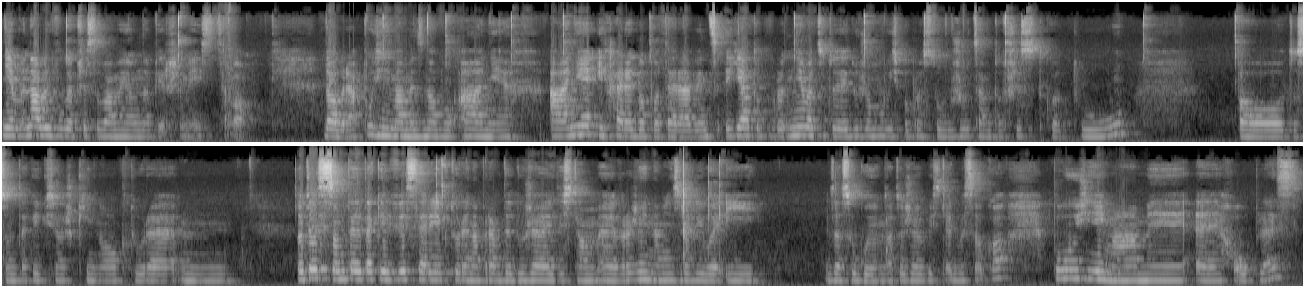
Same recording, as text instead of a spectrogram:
nie, nawet w ogóle przesuwamy ją na pierwsze miejsce, o. Dobra, później mamy znowu Anię, Anię i Harry'ego Pottera, więc ja to nie ma co tutaj dużo mówić, po prostu wrzucam to wszystko tu, bo to są takie książki, no, które... Mm, no to jest, są te takie dwie serie, które naprawdę duże gdzieś tam e, wrażenie na mnie zrobiły i zasługują na to, żeby być tak wysoko. Później mamy e, Hopeless.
